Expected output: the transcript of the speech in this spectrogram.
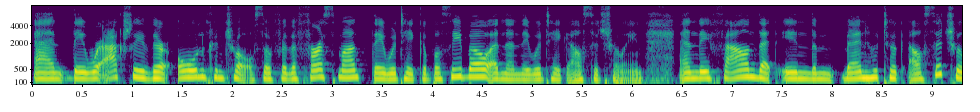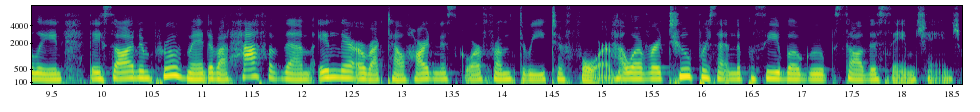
and they were actually their own control. So for the first month, they would take a placebo and then they would take L-citrulline. And they found that in the men who took L-citrulline, they saw an improvement, about half of them, in their erectile hardness score from three to four. However, 2% in the placebo group saw the same change.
